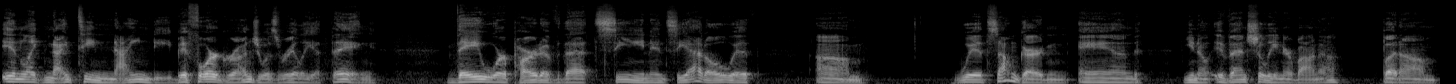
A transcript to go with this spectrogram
in like 1990 before grunge was really a thing. They were part of that scene in Seattle with um with Soundgarden and you know eventually Nirvana but um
